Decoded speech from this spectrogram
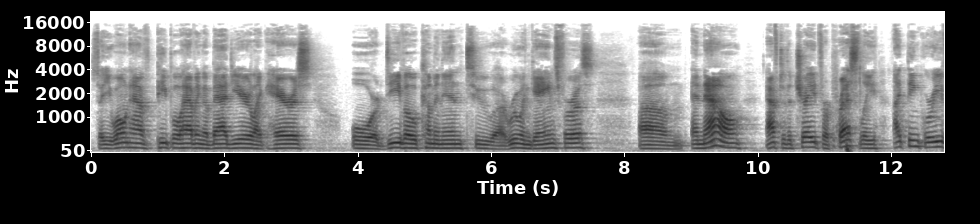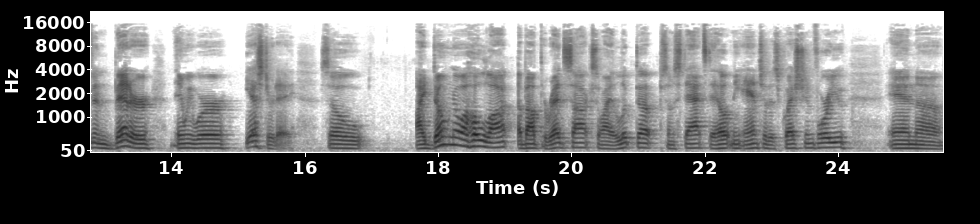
So you won't have people having a bad year like Harris or Devo coming in to uh, ruin games for us. Um, and now, after the trade for Pressly, I think we're even better than we were yesterday. So I don't know a whole lot about the Red Sox, so I looked up some stats to help me answer this question for you. And uh,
